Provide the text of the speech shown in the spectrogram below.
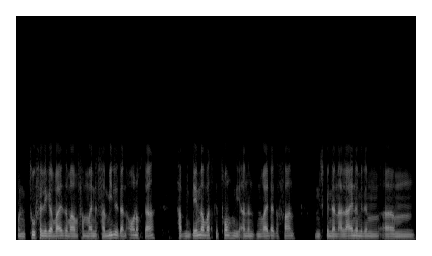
Und zufälligerweise war meine Familie dann auch noch da, habe mit denen noch was getrunken, die anderen sind weitergefahren. Und ich bin dann alleine mit dem ähm,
